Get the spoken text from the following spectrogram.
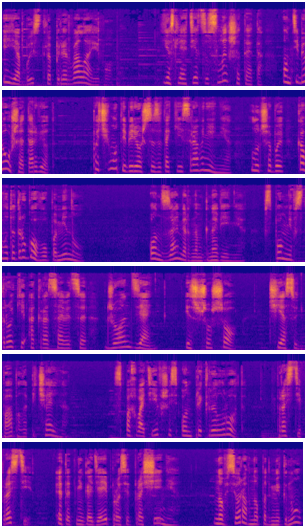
и я быстро прервала его. «Если отец услышит это, он тебе уши оторвет. Почему ты берешься за такие сравнения? Лучше бы кого-то другого упомянул». Он замер на мгновение, вспомнив строки о красавице Джоан Дзянь из Шошо, чья судьба была печальна. Спохватившись, он прикрыл рот. «Прости, прости, этот негодяй просит прощения», но все равно подмигнул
